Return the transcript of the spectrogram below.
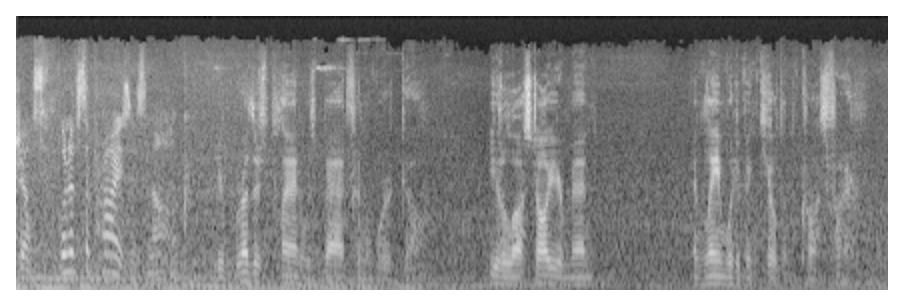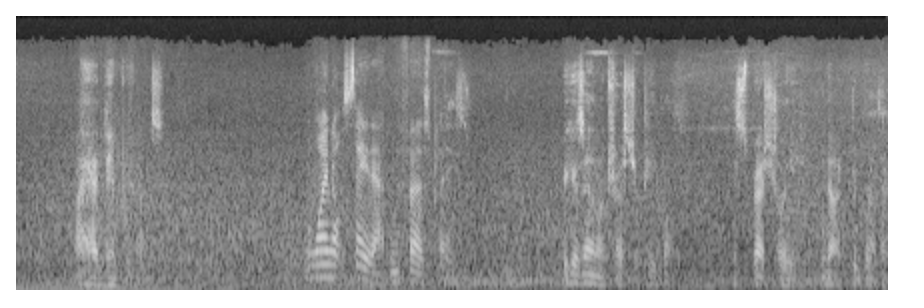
You're just full of surprises, Lark. Your brother's plan was bad from the word go. You'd have lost all your men, and Lane would have been killed in the crossfire. I had to improvise. Why not say that in the first place? Because I don't trust your people. Especially not your brother.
